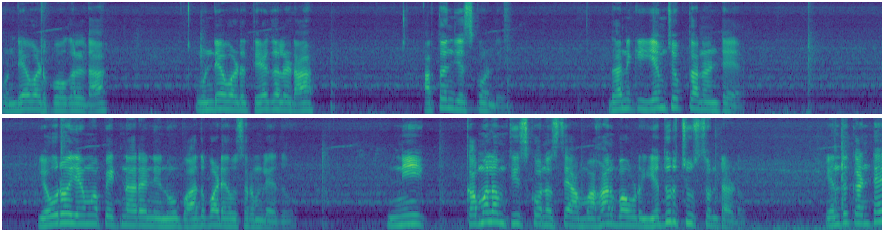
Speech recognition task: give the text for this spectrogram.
ఉండేవాడు పోగలడా? ఉండేవాడు తేగలడా? అర్థం చేసుకోండి. దానికి ఏం చెప్తానంటే ఎవరో ఏమో పెట్టినారని నువ్వు బాధపడే అవసరం లేదు. నీ కమలం తీసుకొని వస్తే ఆ మహానుభావుడు ఎదురు చూస్తుంటాడు. ఎందుకంటే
